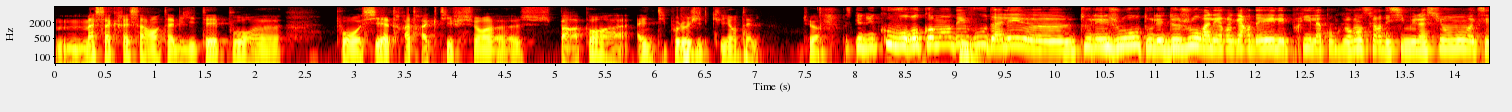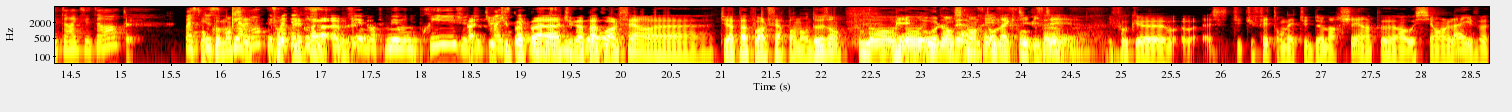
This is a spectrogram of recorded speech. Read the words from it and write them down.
massacrer sa rentabilité pour pour aussi être attractif sur, par rapport à, à une typologie de clientèle. Tu vois. Parce que du coup, vous recommandez, Mm. vous, d'aller euh, tous les jours, tous les deux jours, aller regarder les prix, la concurrence, faire des simulations, etc., etc. Parce Pour que commencer, clairement, c'est pas quelque chose pas, qu'on fait. Moi, je mets mon prix, je Bah, dis tu, tu price peux tag pas, 300 tu vas pas pouvoir le faire, euh, tu vas pas pouvoir le faire pendant deux ans. Non, Mais non, au non, mais lancement après, de ton ça. activité, il faut que euh, tu, tu fais ton étude de marché un peu hein, aussi en live.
